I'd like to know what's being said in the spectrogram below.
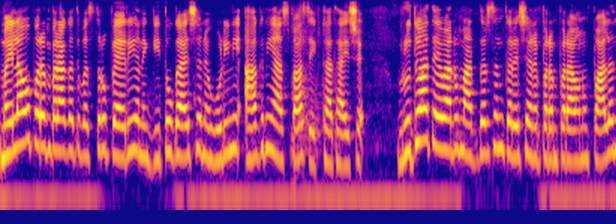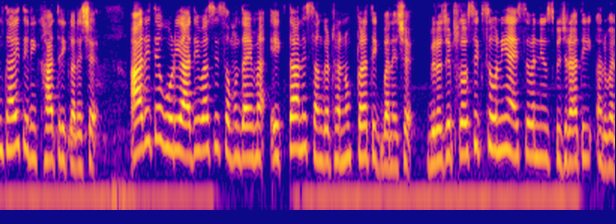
મહિલાઓ પરંપરાગત વસ્ત્રો પહેરી અને ગીતો ગાય છે અને હોળીની આગની આસપાસ એકઠા થાય છે. વૃદ્ધો આ તહેવારનું માર્ગદર્શન કરે છે અને પરંપરાઓનું પાલન થાય તેની ખાતરી કરે છે. આ રીતે હોળી આદિવાસી સમુદાયમાં એકતા અને સંગઠનનું પ્રતીક બને છે. Bureau chief Kaushik Soni, I News Gujarati Aravalli.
